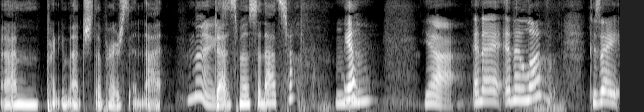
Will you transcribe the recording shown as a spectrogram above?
I'm pretty much the person that nice. does most of that stuff. Yeah. Mhm. Yeah. And I and I love because I,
